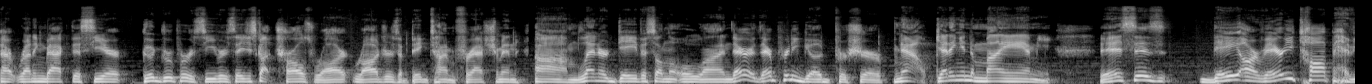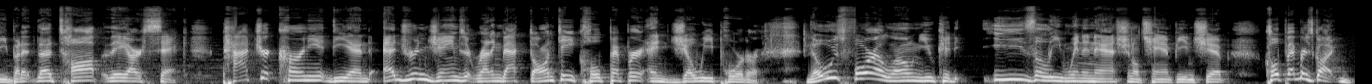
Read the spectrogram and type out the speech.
at running back this year. Good group of receivers. They just got Charles Rogers, a big time freshman. Um, Leonard Davis on the O line. They're they're pretty good for sure. Now getting into Miami, this is they are very top heavy, but at the top they are sick. Patrick Kerney at the end, Edgerrin James at running back, Daunte Culpepper, and Joey Porter. Those four alone, you could easily win a national championship. Culpepper's got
